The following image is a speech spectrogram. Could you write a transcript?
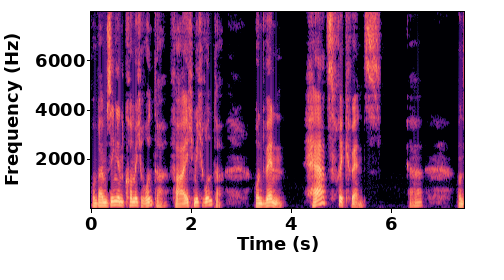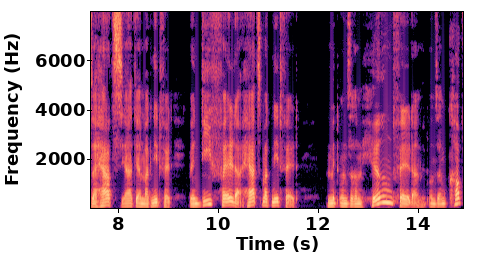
Und beim Singen komme ich runter, fahre ich mich runter. Und wenn Herzfrequenz, ja, unser Herz, ja, hat ja ein Magnetfeld, wenn die Felder, Herzmagnetfeld, mit unseren Hirnfeldern, mit unserem Kopf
